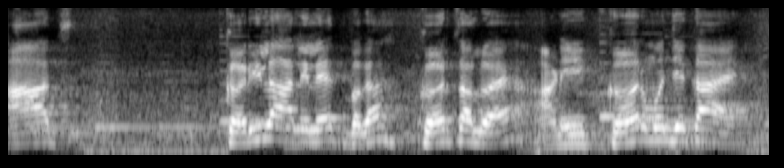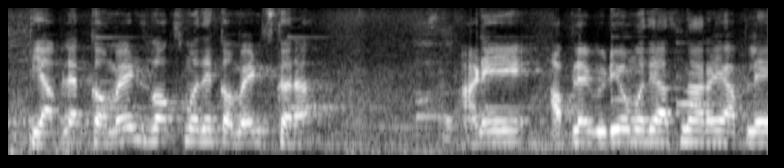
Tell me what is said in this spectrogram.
आज करीला आलेले आहेत बघा. कर चालू आहे. आणि कर म्हणजे काय? ती आपल्या कमेंट्स बॉक्समध्ये कमेंट्स करा. आणि आपल्या व्हिडिओमध्ये असणार आहे आपले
